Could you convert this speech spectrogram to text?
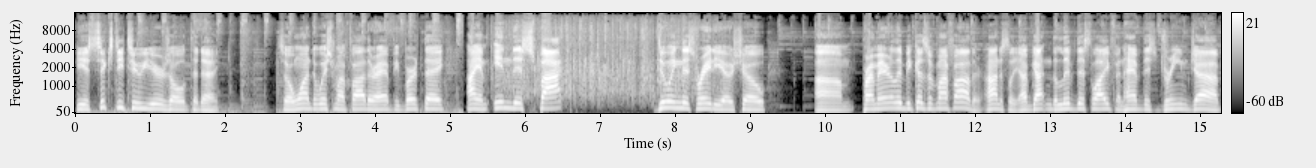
He is 62 years old today. So I wanted to wish my father a happy birthday. I am in this spot doing this radio show um, primarily because of my father. Honestly, I've gotten to live this life and have this dream job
